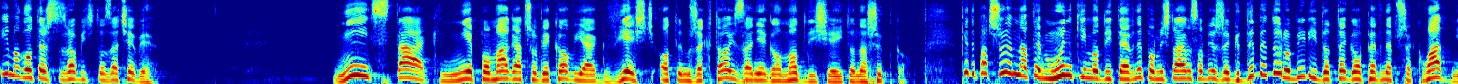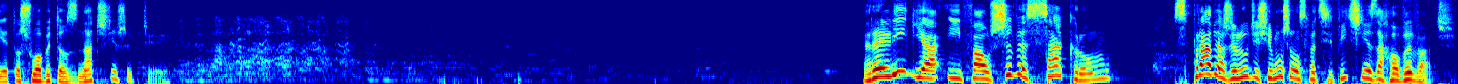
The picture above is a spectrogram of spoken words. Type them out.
I mogą też zrobić to za ciebie. Nic tak nie pomaga człowiekowi, jak wieść o tym, że ktoś za niego modli się i to na szybko. Kiedy patrzyłem na te młynki modlitewne, pomyślałem sobie, że gdyby dorobili do tego pewne przekładnie, to szłoby to znacznie szybciej. Religia i fałszywe sakrum sprawia, że ludzie się muszą specyficznie zachowywać,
